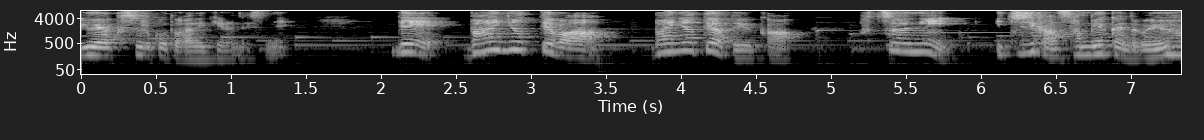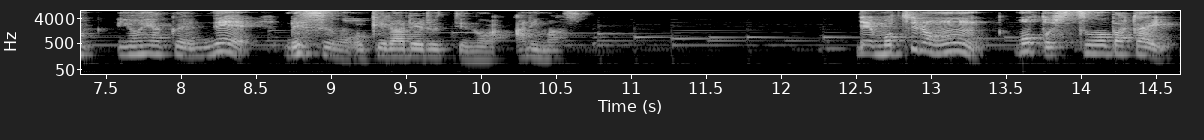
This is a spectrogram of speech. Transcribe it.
予約することができるんですね。で、場合によっては、場合によってはというか、普通に1時間300円とか400円でレッスンを受けられるっていうのがあります。で、もちろん、もっと質の高い、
